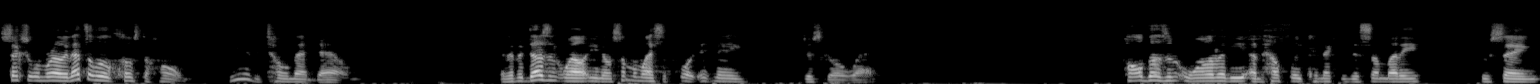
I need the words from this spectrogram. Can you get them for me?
sexual immorality, that's a little close to home. You need to tone that down. And if it doesn't, well, you know, some of my support, it may just go away. Paul doesn't want to be unhealthily connected to somebody who's saying,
